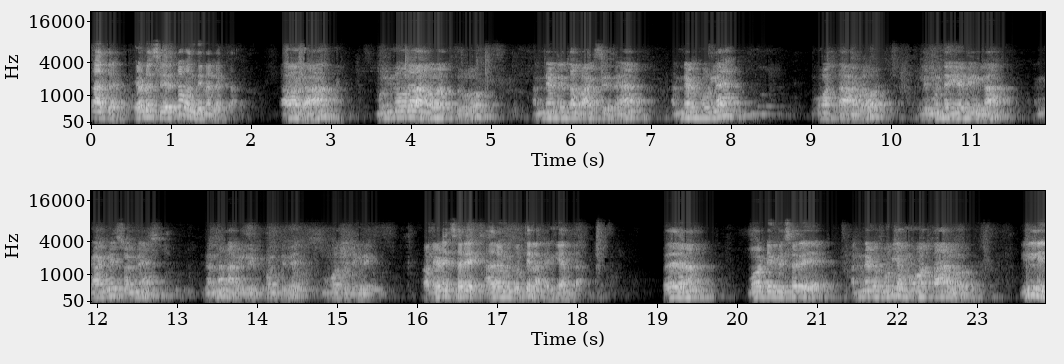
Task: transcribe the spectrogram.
ರಾತ್ರಿ. ಎರಡು ಸೇರಿದ್ರೆ ಒಂದ್ ದಿನ ಲೆಕ್ಕ. ಅವಾಗ ಮುನ್ನೂರ ಅರವತ್ತು ಹನ್ನೆರಡರಿಂದ ಭಾಗಿಸಿದ್ರೆ ಹನ್ನೆರಡು ಮೂರ್ಲೆ ಮೂವತ್ತಾರು. ಇಲ್ಲಿ ಮುಂದೆ ಏನೂ ಇಲ್ಲ. ಹಂಗಾಗಿ ಸೊನ್ನೆ ಇದನ್ನ ನಾವಿಲ್ಲಿ ಇಟ್ಕೊಂತೀವಿ ಮೂವತ್ತು ಡಿಗ್ರಿ. ಅವ್ನು ಹೇಳಿದ್ ಸರಿ ಆದ್ರೆ ಅವನಿಗೆ ಗೊತ್ತಿಲ್ಲ ಹೆಂಗೆ ಅಂತ. ಗೊತ್ತಾಯ್ತೇನಾ ಮೂವತ್ತು ಡಿಗ್ರಿ ಸರಿ ಹನ್ನೆರಡು ಮೂರ್ಲೆ ಮೂವತ್ತಾರು. ಇಲ್ಲಿ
